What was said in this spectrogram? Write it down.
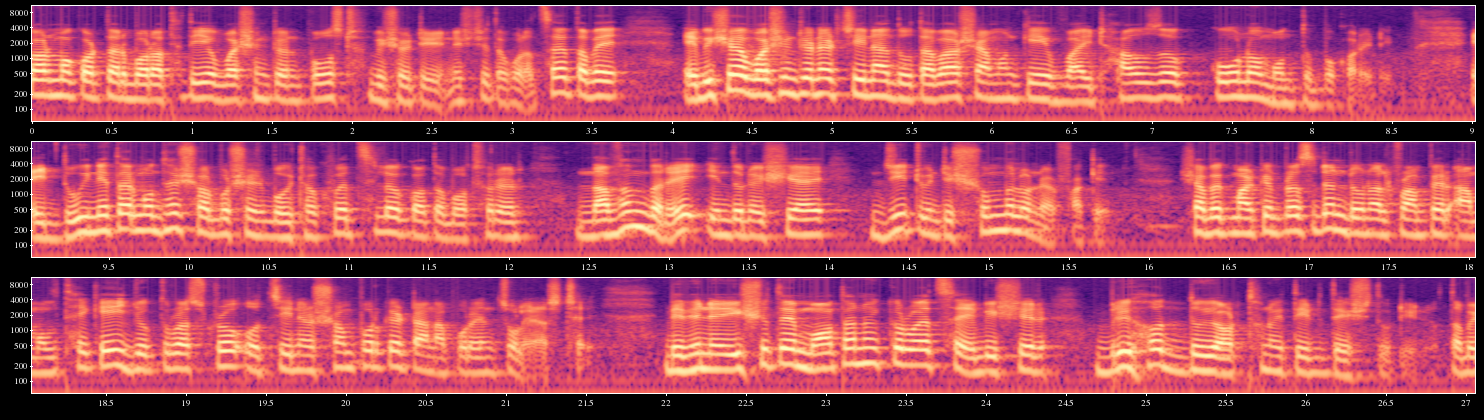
কর্মকর্তার বরাত দিয়ে ওয়াশিংটন পোস্ট বিষয়টি নিশ্চিত করেছে। তবে এ বিষয়ে ওয়াশিংটনের চীনা দূতাবাস এমনকি হোয়াইট হাউসও কোনো মন্তব্য করেনি। এই দুই নেতার মধ্যে সর্বশেষ বৈঠক হয়েছিল গত বছরের নভেম্বরে ইন্দোনেশিয়ায় জি টোয়েন্টি সম্মেলনের ফাঁকে। সাবেক মার্কিন প্রেসিডেন্ট ডোনাল্ড ট্রাম্পের আমল থেকেই যুক্তরাষ্ট্র ও চীনের সম্পর্কে টানাপোড়েন চলে আসছে। বিভিন্ন ইস্যুতে মতানৈক্য রয়েছে বিশ্বের বৃহৎ দুই অর্থনৈতিক দেশ দুটির। তবে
